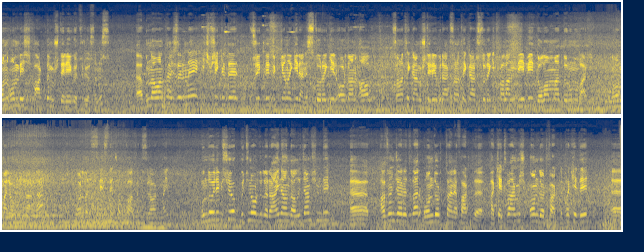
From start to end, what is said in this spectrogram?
10-15 farklı müşteriye götürüyorsunuz. Bunun avantajları ne? Hiçbir şekilde sürekli dükkana gir, hani store'a gir, oradan al, sonra tekrar müşteriye bırak, sonra tekrar store'a git falan diye bir dolanma durumu var. Normal orderlarda. Bu arada ses de çok fazla kusura bakmayın. Bunda öyle bir şey yok. Bütün orderları aynı anda alacağım şimdi. Ee, az önce aradılar 14 tane farklı paket varmış. 14 farklı paketi e,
